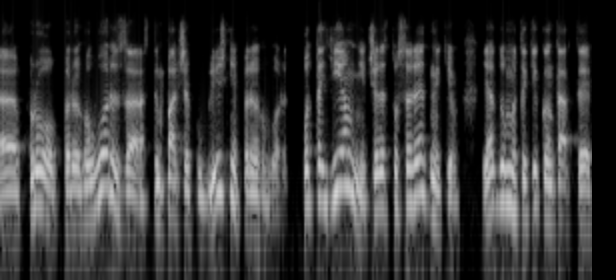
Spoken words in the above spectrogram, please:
е, про переговори зараз, тим паче публічні переговори, потаємні через посередників. Я думаю, такі контакти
